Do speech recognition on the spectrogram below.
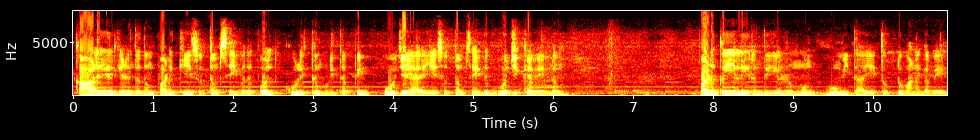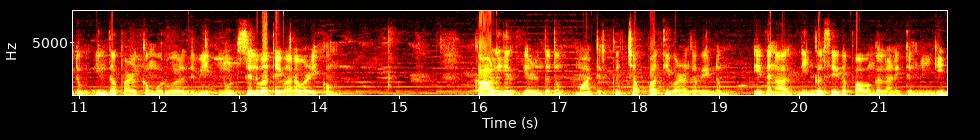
காலையில் எழுந்ததும் படுக்கையை சுத்தம் செய்வது போல் குளித்து முடித்த பின் பூஜை அறையை சுத்தம் செய்து பூஜிக்க வேண்டும். படுக்கையில் இருந்து எழும் முன் பூமி தாயை தொட்டு வணங்க வேண்டும். இந்த பழக்கம் ஒருவரது வீட்டினுள் செல்வத்தை வரவழைக்கும். காலையில் எழுந்ததும் மாட்டிற்கு சப்பாத்தி வழங்க வேண்டும். இதனால் நீங்கள் செய்த பாவங்கள் அனைத்தும் நீங்கி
